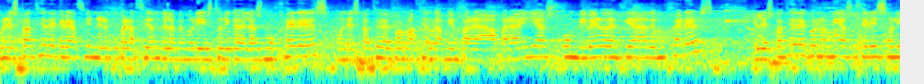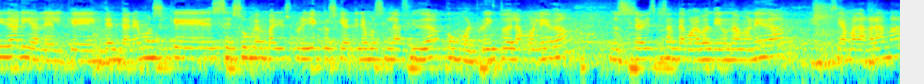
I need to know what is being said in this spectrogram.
Un espacio de creación y recuperación de la memoria histórica de las mujeres. Un espacio de formación también para, para ellas. Un vivero de entidad de mujeres. El espacio de economía social y solidaria en el que intentaremos que se sumen varios proyectos que ya tenemos en la ciudad, como el proyecto de la moneda no sé si sabéis que Santa Coloma tiene una moneda, se llama la grama,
